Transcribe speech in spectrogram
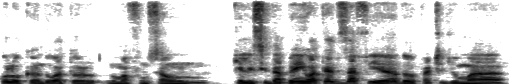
colocando o ator numa função que ele se dá bem, ou até desafiando a partir de uma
